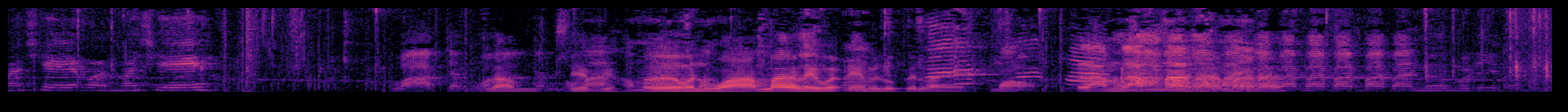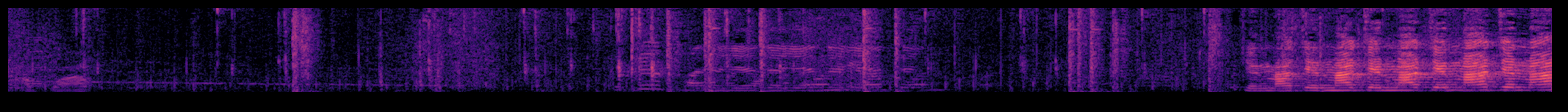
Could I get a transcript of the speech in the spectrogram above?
มาเชปล่อยมาเชวาร์ปจังหวะลำเสียบอยู่เออมันว้ามากเลยวันนี้ไม่รู้เป็นไร เหมาะลำลำมาเข้ามานะไปไปไปไปไปเนินพอดีเนินพอดีวาร์ปเจนมาเจนมาเจนมาเจนมาเจนมา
